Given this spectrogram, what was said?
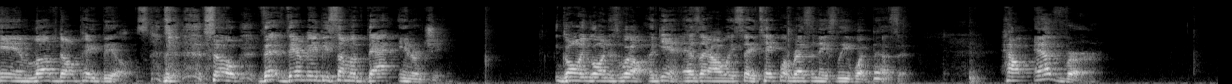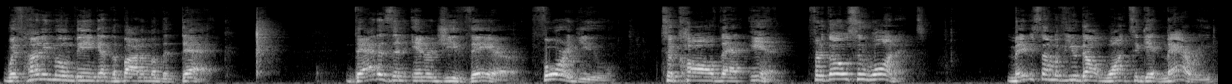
and love don't pay bills. so th- there may be some of that energy going on as well. Again, as I always say, take what resonates, leave what doesn't. However, with honeymoon being at the bottom of the deck, that is an energy there for you to call that in. For those who want it. Maybe some of you don't want to get married,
